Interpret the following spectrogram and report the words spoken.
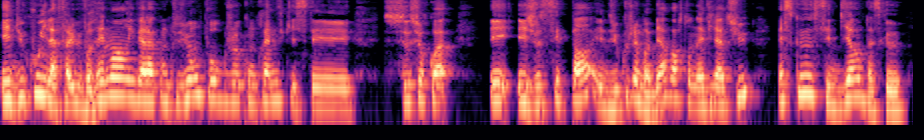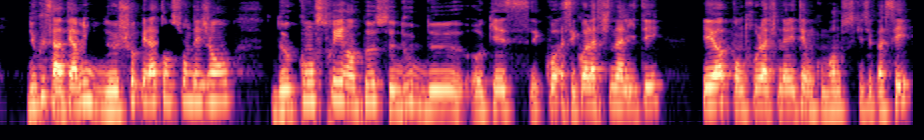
Et du coup, il a fallu vraiment arriver à la conclusion pour que je comprenne ce qui c'était ce sur quoi. Et, et je sais pas, et du coup, j'aimerais bien avoir ton avis là-dessus. Est-ce que c'est bien? Parce que du coup, ça a permis de choper l'attention des gens, de construire un peu ce doute de OK, c'est quoi, c'est quoi la finalité? Et hop, on trouve la finalité, on comprend tout ce qui s'est passé.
